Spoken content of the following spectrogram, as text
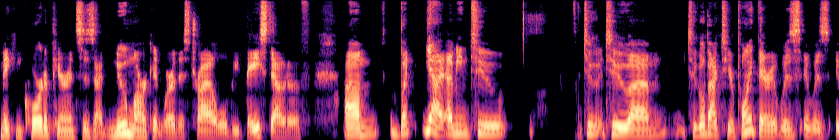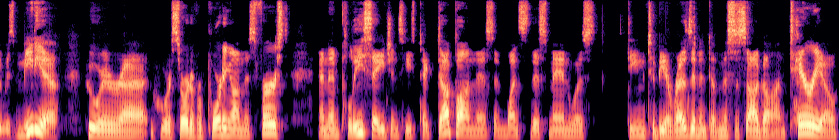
making court appearances at newmarket where this trial will be based out of. Um, but yeah i mean to to to um, to go back to your point there it was it was it was media who were uh, who were sort of reporting on this first and then police agencies picked up on this and once this man was deemed to be a resident of Mississauga, Ontario,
